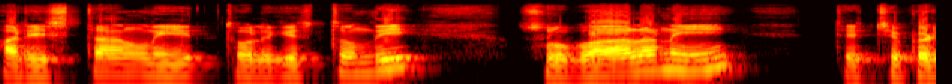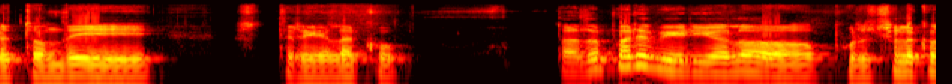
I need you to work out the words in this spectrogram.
అరిష్టాలని తొలగిస్తుంది శుభాలని తెచ్చిపెడుతుంది స్త్రీలకు. తదుపరి వీడియోలో పురుషులకు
